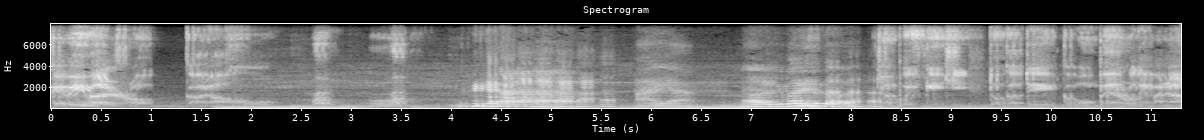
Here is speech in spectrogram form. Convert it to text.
¡Que viva el rock, carajo! Allá. A ver, ¿qué más dice Tupac? Ya pues, Kichi, tócate como un perro de maná.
